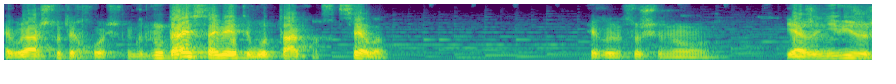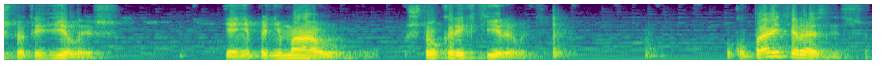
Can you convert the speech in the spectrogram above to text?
Я говорю, а что ты хочешь? Он говорит, ну дай советы вот так вот, в целом. Я говорю, слушай, ну я же не вижу, что ты делаешь. Я не понимаю, что корректировать. Покупаете разницу?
